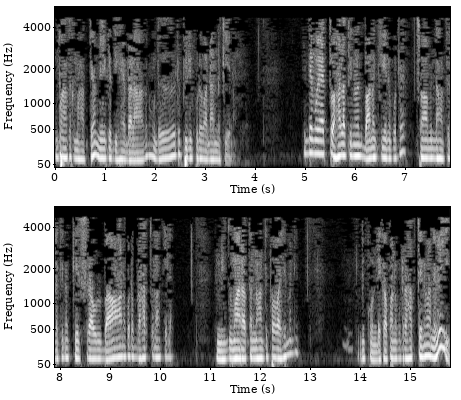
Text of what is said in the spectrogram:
උපාසක මහත්තයා මේක දිහා බලාගෙන හොඳට පිළිකුල වඩන්න කියනවා. ඉතින් ඔය ඇත්ත අහලා තියෙනවද බණ කියනකොට ස්වාමීන් වහන්සේලා කියන කෙස් රවුල් බානකොට බ්‍රහත් වුණා කියලා. මිහිඳු මහ රහතන් වහන්සේ පවා එහෙමනේ. මේ කොණ්ඩේ කපනකොට රහත් වෙනව නෙවෙයි.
